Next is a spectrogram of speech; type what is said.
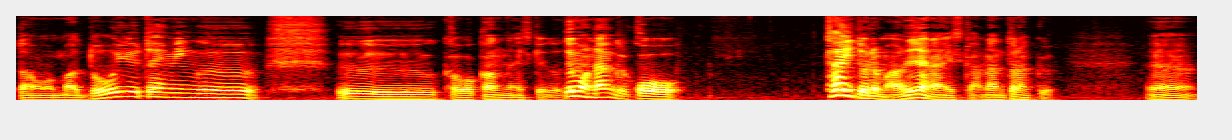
たのは、まあ、どういうタイミングうーかわかんないですけどでもなんかこうタイトルもあるじゃないですかなんとなく。うん。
